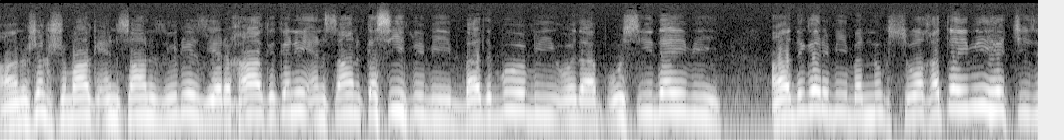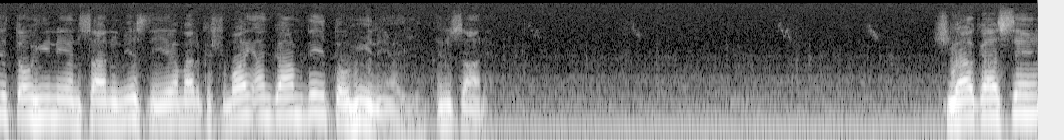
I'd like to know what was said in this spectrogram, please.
آنوشک شما کہ انسان زوری زیر خاک کنی، انسان کسیف بھی بدبو بھی ودا پوسیدہ بھی آدگر بھی بلنک سوختے بھی ہے چیز توہین انسان نیست. یہ ہمارا کہ شمائی انجام دے، توہین ہے انسان ہے. شیعہ کہتے ہیں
